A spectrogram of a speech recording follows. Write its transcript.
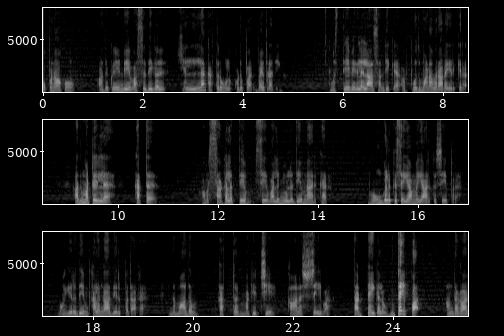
ஓப்பன் ஆகும். அதுக்கு வேண்டிய வசதிகள் எல்லாம் கர்த்தர் உங்களுக்கு கொடுப்பார். பயப்படாதீங்க. உங்கள் தேவைகளெல்லாம் சந்திக்க அவர் போதுமானவராக இருக்கிறார். அது மட்டும் இல்லை கர்த்தர் அவர் சகலத்தையும் செய் வலிமையுள்ள தேவனாக இருக்கார். உங்களுக்கு செய்யாமல் யாருக்கு செய்ய உன் இருதயம் கலங்காது இருப்பதாக. இந்த மாதம் கர்த்தர் மகிழ்ச்சியை காண செய்வார். தட்டைகளை உடைப்பார். அந்தகார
